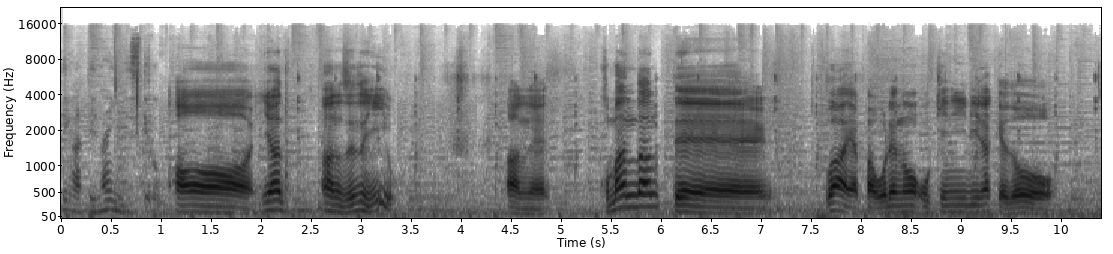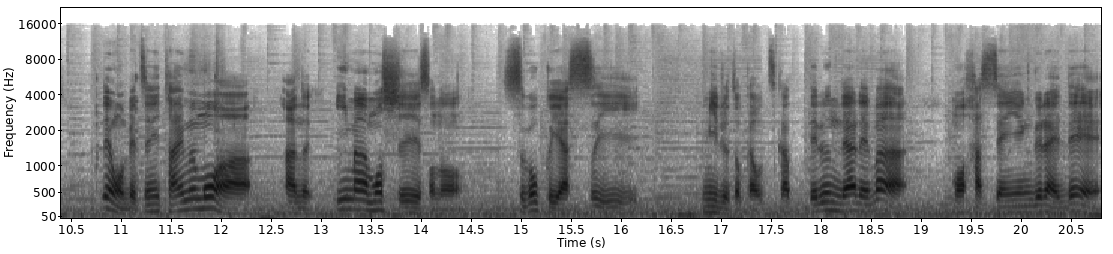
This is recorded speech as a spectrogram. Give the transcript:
手が出ないんですけど。ああいやあの全然いいよあのねコマンダンテはやっぱ俺のお気に入りだけどでも別にタイムモアあの今もしそのすごく安いミルとかを使ってるんであればもう8,000円ぐらいで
